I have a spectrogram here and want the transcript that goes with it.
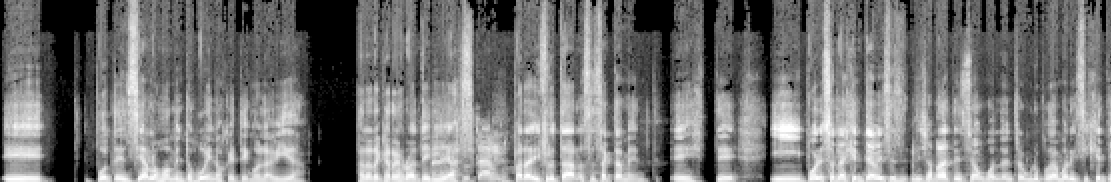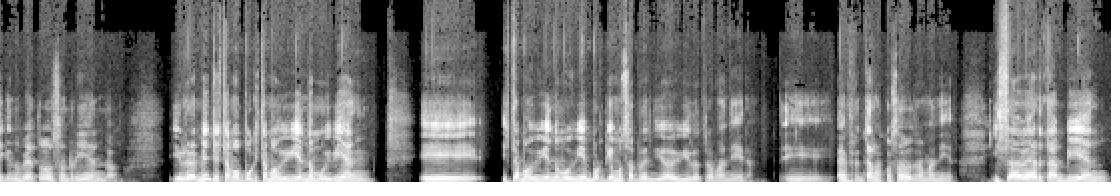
eh, potenciar los momentos buenos que tengo en la vida para recargar baterías. Para disfrutarlos. exactamente. Este, y por eso la gente a veces le llama la atención cuando entra un grupo de amor exigente que nos vea todos sonriendo. Y realmente estamos, porque estamos viviendo muy bien. Eh, estamos viviendo muy bien porque hemos aprendido a vivir de otra manera, eh, a enfrentar las cosas de otra manera. Y saber también,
